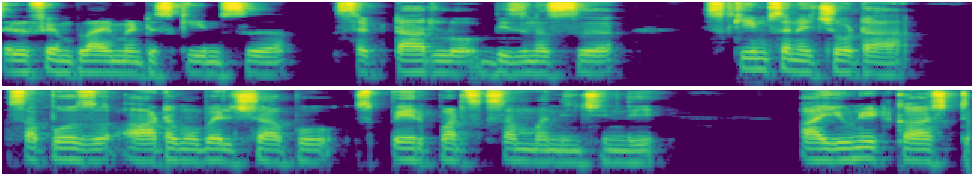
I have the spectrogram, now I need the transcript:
సెల్ఫ్ ఎంప్లాయ్మెంట్ స్కీమ్స్ సెక్టార్లో బిజినెస్ స్కీమ్స్ అనే చోట సపోజ్ ఆటోమొబైల్ షాపు స్పేర్ పార్ట్స్కి సంబంధించింది ఆ యూనిట్ కాస్ట్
